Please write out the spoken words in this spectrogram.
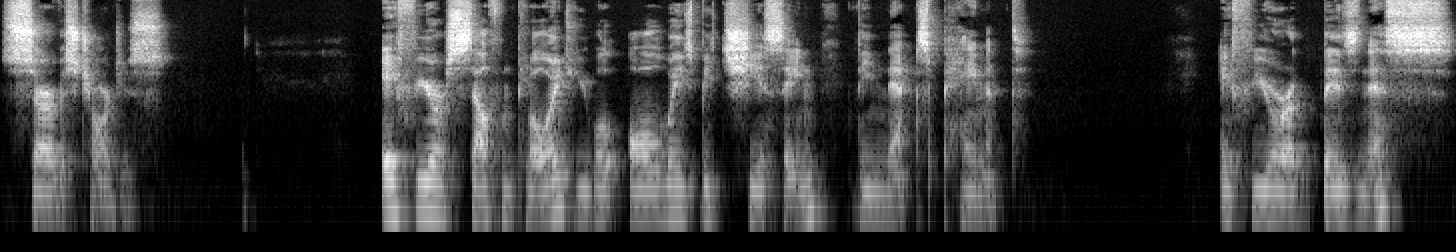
service charges. If you're self employed, you will always be chasing the next payment. If you're a business,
